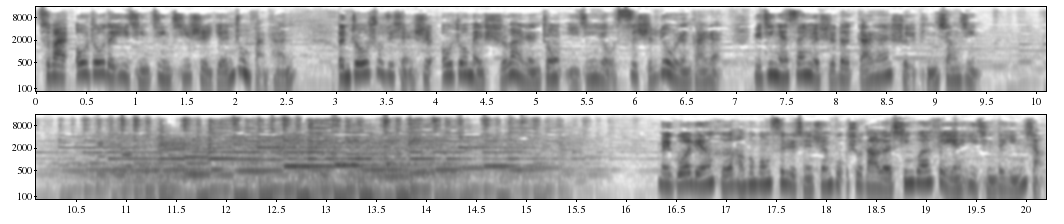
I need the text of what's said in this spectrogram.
此外，欧洲的疫情近期是严重反弹。本周数据显示，欧洲每十万人中已经有四十六人感染，与今年三月时的感染水平相近。美国联合航空公司日前宣布，受到了新冠肺炎疫情的影响。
